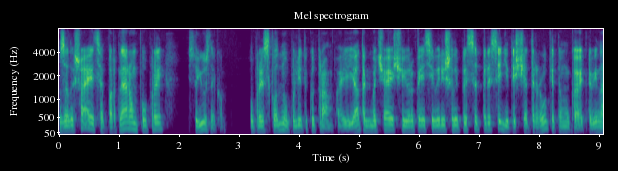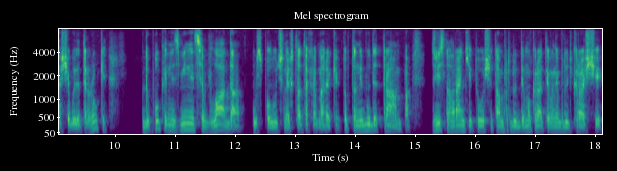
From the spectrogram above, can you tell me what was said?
залишається партнером, попри союзником, попри складну політику Трампа. І я так бачаю, що європейці вирішили пересидіти ще три роки, тому кажуть, ну війна ще буде три роки допоки не зміниться влада у Сполучених Штатах Америки, тобто не буде Трампа. Звісно, гарантії того, що там прийдуть демократи, вони будуть кращі,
